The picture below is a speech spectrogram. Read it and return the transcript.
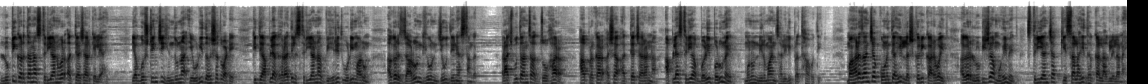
लुटी करताना स्त्रियांवर अत्याचार केले आहेत. या गोष्टींची हिंदूंना एवढी दहशत वाटे की ते आपल्या घरातील स्त्रियांना विहिरीत उडी मारून अगर जाळून घेऊन जीव देण्यास सांगत. राजपूतांचा जोहार हा प्रकार अशा अत्याचारांना आपल्या स्त्रिया बळी पडू नयेत म्हणून निर्माण झालेली प्रथा होती. महाराजांच्या कोणत्याही लष्करी कारवाईत अगर लुटीच्या मोहिमेत स्त्रियांच्या केसालाही धक्का लागलेला नाही.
